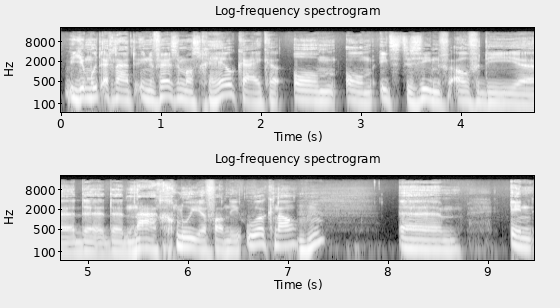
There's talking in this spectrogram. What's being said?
je moet echt naar het universum als geheel kijken om, om iets te zien over die, uh, de, de nagloeien van die oerknal. Mm-hmm. Um, in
